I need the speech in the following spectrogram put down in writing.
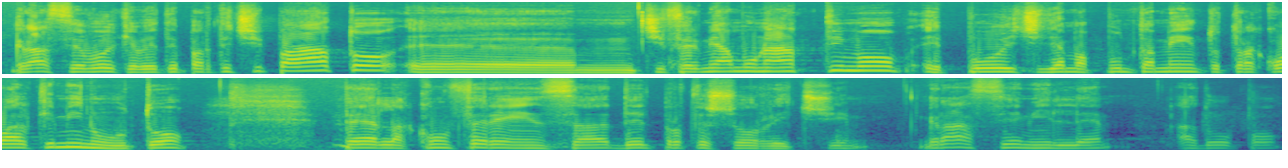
grazie a voi che avete partecipato, eh, ci fermiamo un attimo e poi ci diamo appuntamento tra qualche minuto per la conferenza del professor Ricci. Grazie mille, a dopo.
